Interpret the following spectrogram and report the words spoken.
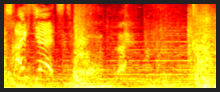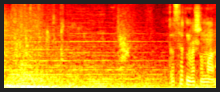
Es? Reicht jetzt! Das hätten wir schon mal.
